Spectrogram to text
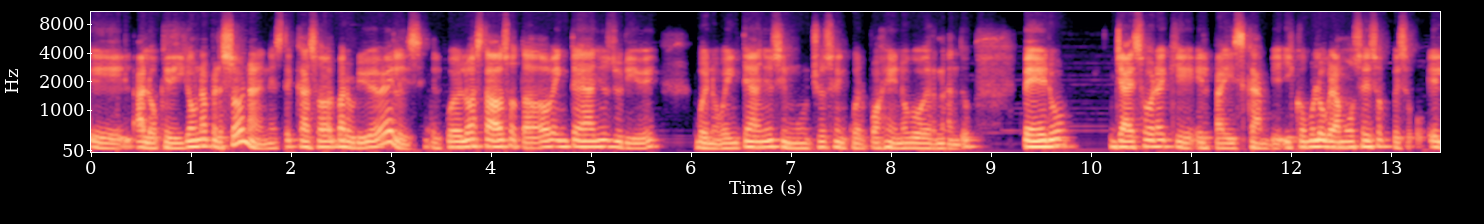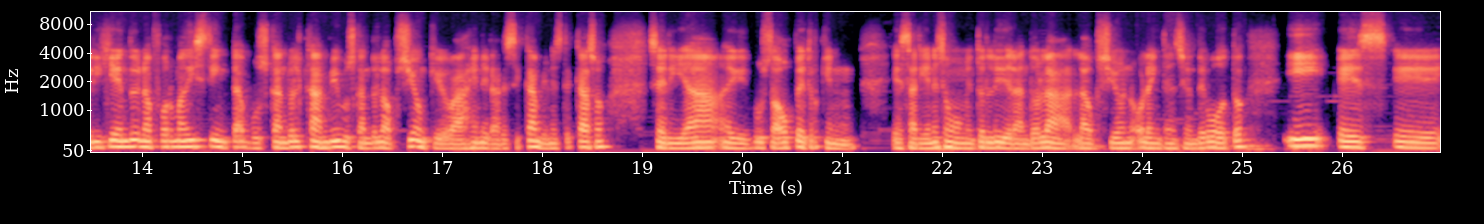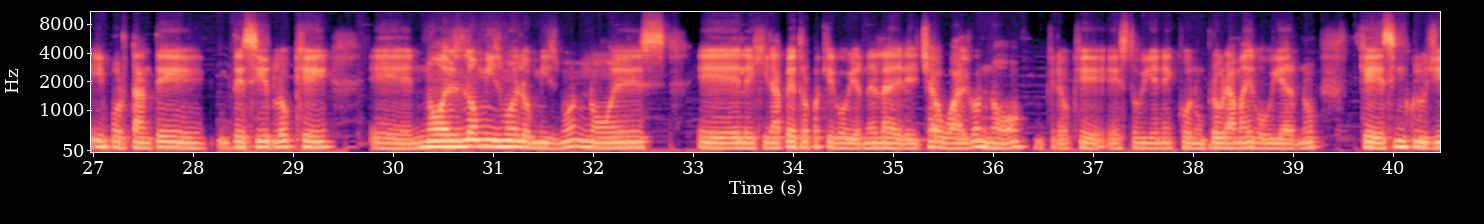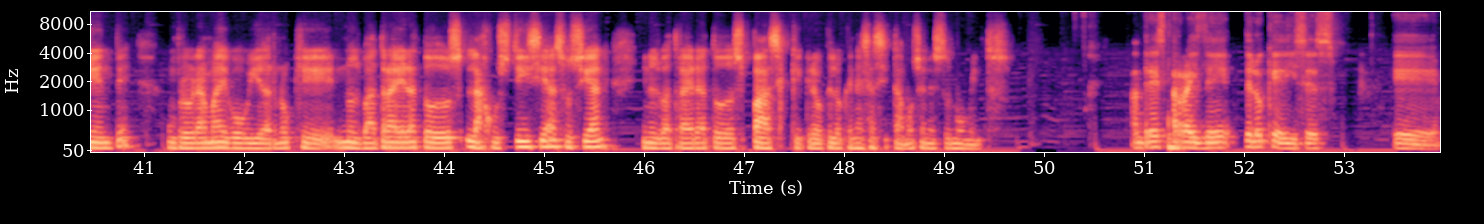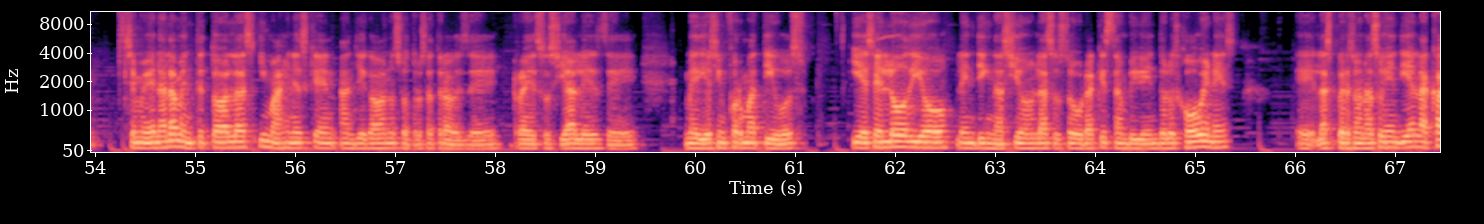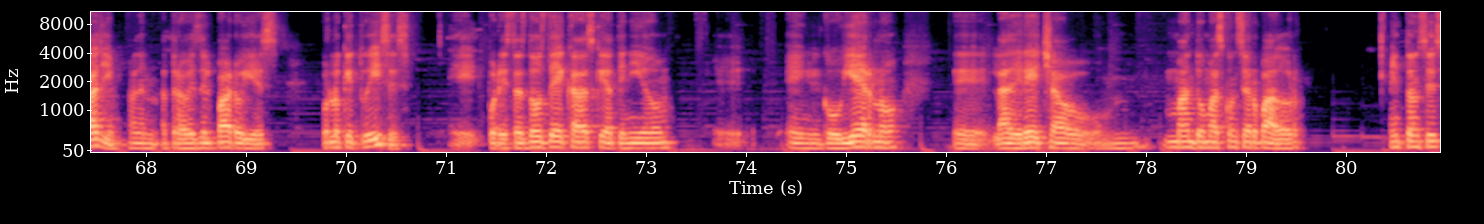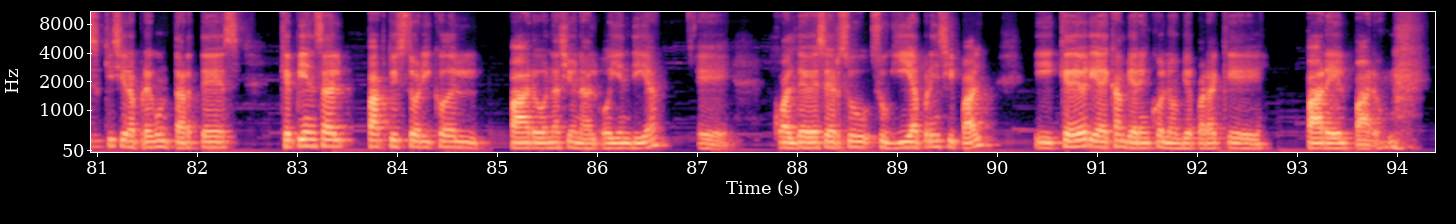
a, lo que diga una persona, en este caso Álvaro Uribe Vélez. El pueblo ha estado azotado 20 años de Uribe bueno, 20 años y muchos en cuerpo ajeno gobernando, pero ya es hora de que el país cambie. ¿Y cómo logramos eso? Pues eligiendo de una forma distinta, buscando el cambio y buscando la opción que va a generar ese cambio. En este caso sería eh, Gustavo Petro quien estaría en ese momento liderando la, opción o la intención de voto. Y es eh, importante decirlo que eh, no es lo mismo de lo mismo, no es eh, elegir a Petro para que gobierne la derecha o algo, no, creo que esto viene con un programa de gobierno que es incluyente, un programa de gobierno que nos va a traer a todos la justicia social y nos va a traer a todos paz, que creo que es lo que necesitamos en estos momentos. Andrés, a raíz de, lo que dices, eh, se me vienen a la mente todas las imágenes que han llegado a nosotros a través de redes sociales, de medios informativos, y es el odio, la indignación, la zozobra que están viviendo los jóvenes, eh, las personas hoy en día en la calle a, través del paro y es por lo que tú dices, eh, por estas dos décadas que ha tenido eh, en el gobierno la derecha o un mando más conservador. Entonces quisiera preguntarte es, ¿qué piensa del pacto histórico del paro nacional hoy en día? ¿Cuál debe ser su, su guía principal? ¿Y qué debería de cambiar en Colombia para que pare el paro?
